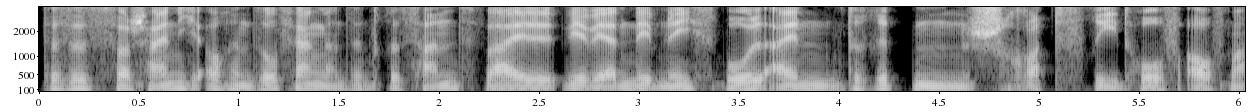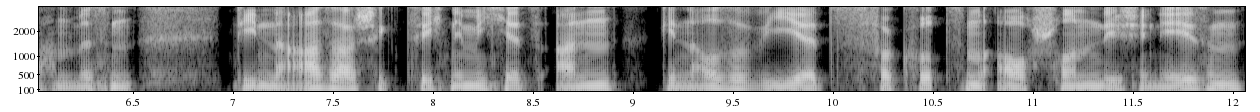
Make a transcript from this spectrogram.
Das ist wahrscheinlich auch insofern ganz interessant, weil wir werden demnächst wohl einen dritten Schrottfriedhof aufmachen müssen. Die NASA schickt sich nämlich jetzt an, genauso wie jetzt vor kurzem auch schon die Chinesen,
